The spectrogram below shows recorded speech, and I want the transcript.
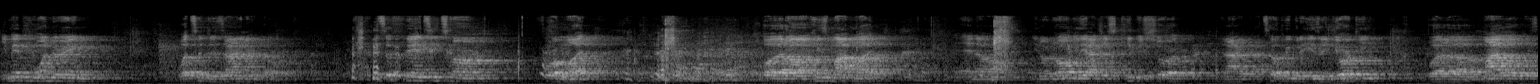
You may be wondering, what's a designer dog? It's a fancy term for a mutt. But uh, he's my mutt. And um, you know, normally I just keep it short, and I, I tell people that he's a Yorkie, but uh, Milo is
